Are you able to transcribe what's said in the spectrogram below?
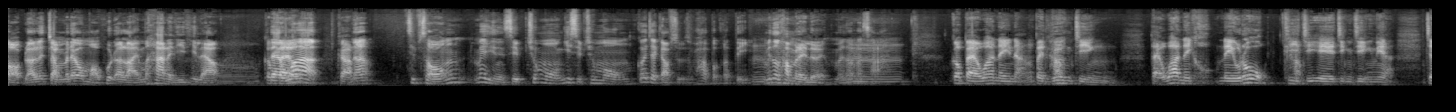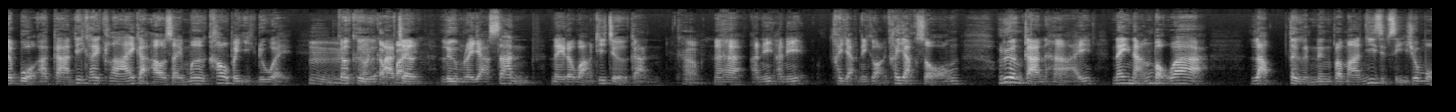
ตอบแล้วแล้วจำไม่ได้ว่าหมอพูดอะไรเมื่อ5นาทีที่แล้วอ๋อก็แต่ปลว่าครับนะ12 ไม่ถึง 10 ชั่วโมง 20 ชั่วโมง ก็จะกลับสู่สภาพปกติอืมไม่ต้องทำอะไรเลย ไม่ต้องรักษาอืมก็แปลว่าในหนังเป็นครับเรื่องจริง แต่ว่าในในโรค TGA จริง ๆ เนี่ย จะบวกอาการที่คล้าย ๆ กับอัลไซเมอร์เข้าไปอีกด้วยมก็คือย้นกลับอาจไปจะลืมระยะสั้นในระหว่างที่เจอกันครับนะฮะอันนี้อันนี้ขยักนี้ก่อนขยักสองเรื่องการหายในหนังบอกว่าหลับตื่นหนึ่งประมาณ 24 ชั่วโม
